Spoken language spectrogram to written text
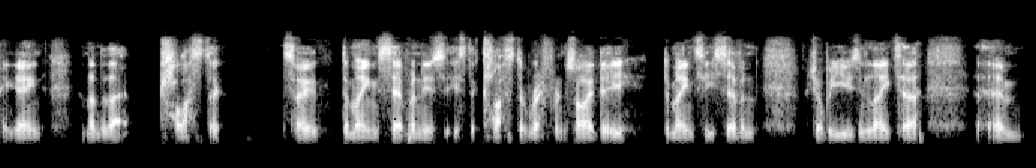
again. And under that cluster, so domain seven is, is the cluster reference ID domain C7, which I'll be using later. Um,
